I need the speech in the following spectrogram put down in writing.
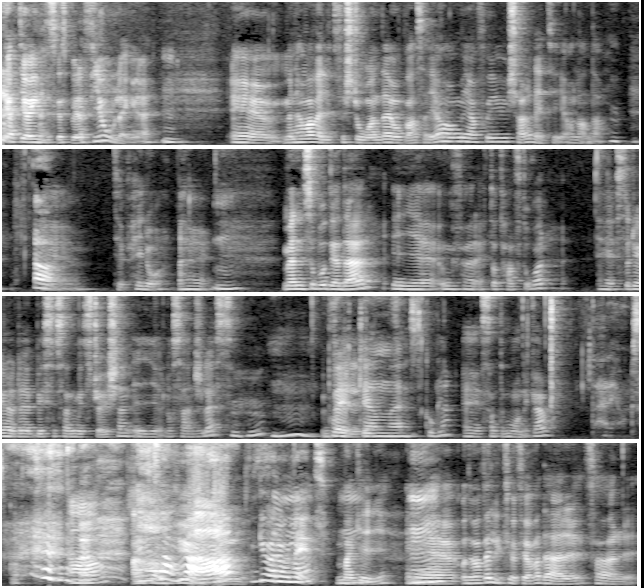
och att jag inte ska spela fiol längre. Mm. Eh, men han var väldigt förstående och bara sa ja men jag får ju köra dig till Arlanda. Ja. Eh, typ hej då. Eh, Mm. Men så bodde jag där i ungefär ett och ett halvt år. Eh, studerade business administration i Los Angeles. Mhm. Mm. På Väldigt. vilken skola? Santa Monica. Det här är också gott. ja. Alltså, Samma. gud, Gud vad roligt. Magi. Mm. Och det var väldigt kul för jag var där för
